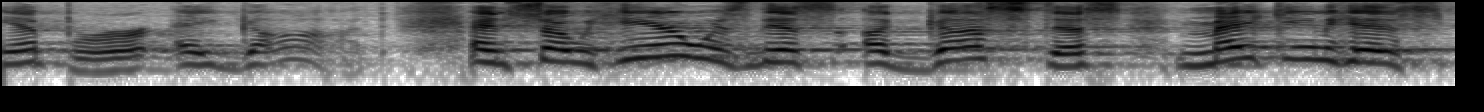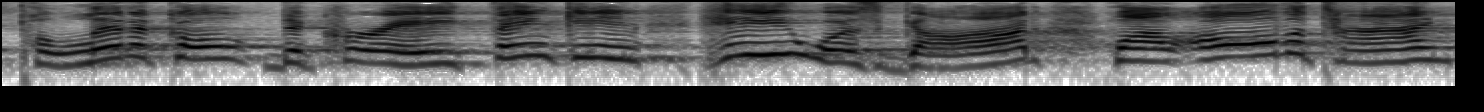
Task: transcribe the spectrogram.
emperor a god. And so here was this Augustus making his political decree, thinking he was God, while all the time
